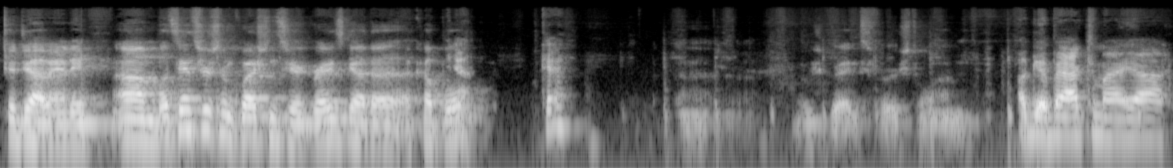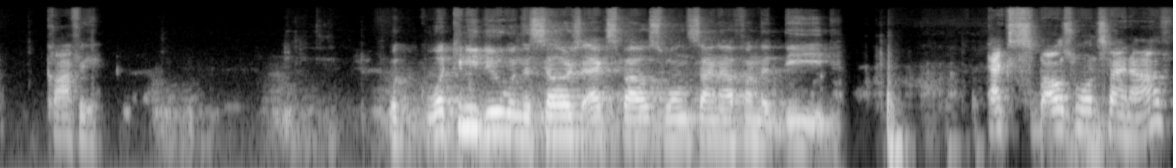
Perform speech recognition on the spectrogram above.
Good job, Andy. Um, let's answer some questions here. Greg's got a, a couple. Yeah. Okay. Uh, where's Greg's first one? I'll get back to my uh, coffee. What, what can you do when the seller's ex spouse won't sign off on the deed? Ex spouse won't sign off?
